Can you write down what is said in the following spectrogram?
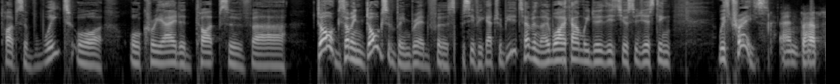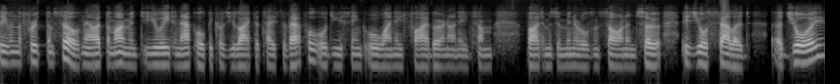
types of wheat or or created types of uh, dogs, I mean, dogs have been bred for specific attributes, haven't they? Why can't we do this? You're suggesting with trees. and perhaps even the fruit themselves. Now, at the moment, do you eat an apple because you like the taste of apple, or do you think, oh, I need fiber and I need some vitamins and minerals and so on? And so, is your salad a joy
